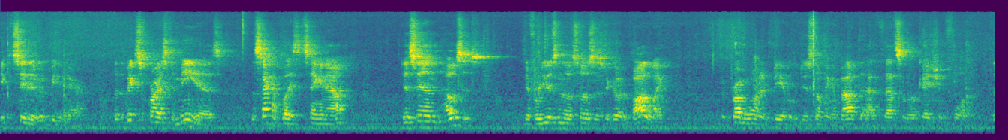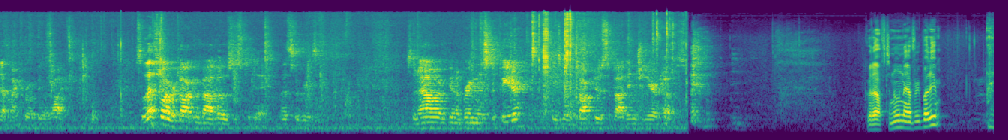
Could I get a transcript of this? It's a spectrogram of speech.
You can see that it would be there. But the big surprise to me is the second place it's hanging out is in hoses. If we're using those hoses to go to bottling, we probably want to be able to do something about that if that's the location for that microbial life. So that's why we're talking about hoses today. That's the reason. So now we're going to bring this to Peter. He's going to talk to us about engineered hose. Good afternoon, everybody.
